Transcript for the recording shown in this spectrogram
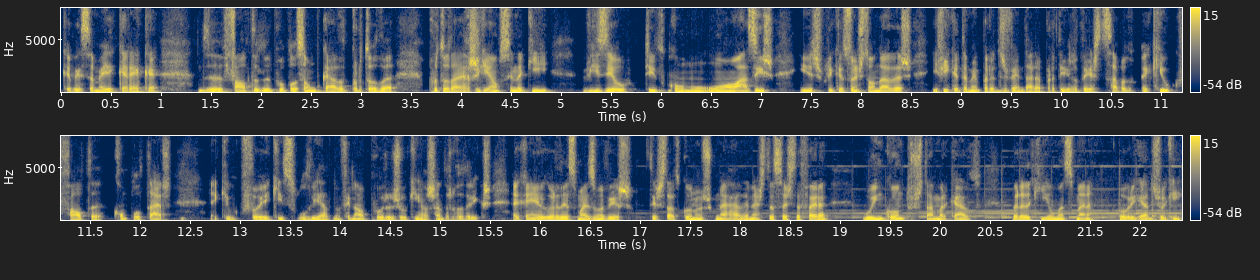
cabeça meia careca de falta de população, um bocado por toda, por toda a região, sendo aqui Viseu tido como um oásis e as explicações estão dadas e fica também para desvendar a partir deste sábado aquilo que falta completar aquilo que foi aqui sublinhado no final por Joaquim Alexandre Rodrigues, a quem eu agradeço mais uma vez ter estado connosco na rádio nesta sexta-feira. O encontro está marcado para daqui a uma semana. Obrigado, Joaquim.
